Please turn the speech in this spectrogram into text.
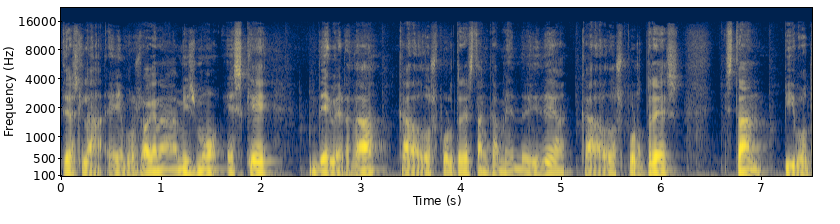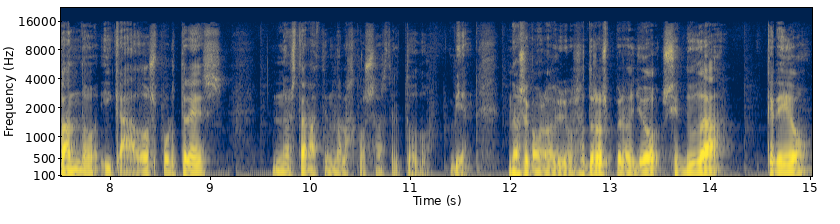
Tesla, eh, Volkswagen ahora mismo, es que de verdad cada 2x3 están cambiando de idea, cada 2x3 están pivotando y cada 2x3 no están haciendo las cosas del todo bien. No sé cómo lo veis vosotros, pero yo sin duda creo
